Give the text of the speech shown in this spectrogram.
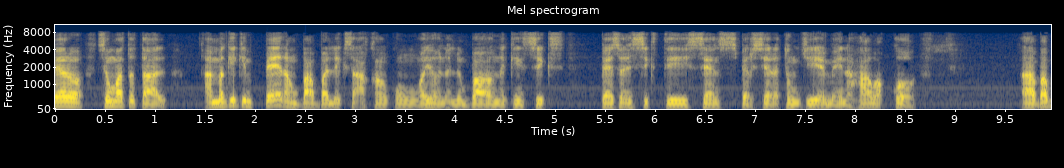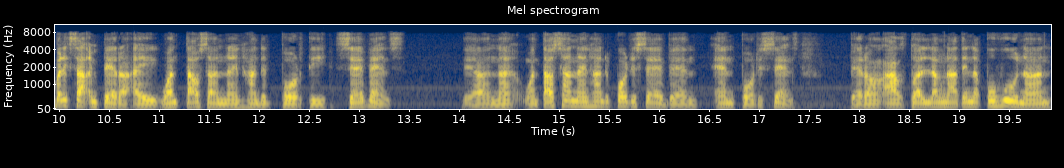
Pero suma total, ang magiging perang babalik sa account ko ngayon, halimbawa naging 6 pesos and 60 cents per share itong GMA na hawak ko, uh, babalik sa akin pera ay 1,947 Yeah, 1,947 and 40 cents. Pero ang actual lang natin na puhunan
